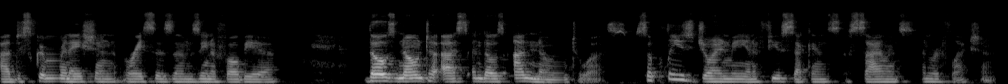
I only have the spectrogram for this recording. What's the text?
uh, discrimination, racism, xenophobia, those known to us and those unknown to us. So please join me in a few seconds of silence and reflection.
